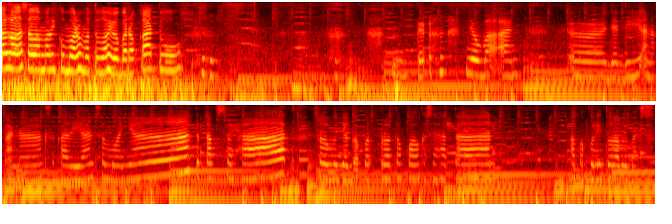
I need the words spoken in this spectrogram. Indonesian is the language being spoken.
Halo, assalamualaikum warahmatullahi wabarakatuh. Nyobaan. E, jadi anak-anak sekalian semuanya tetap sehat, selalu menjaga protokol kesehatan. Apa pun itulah bebas.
